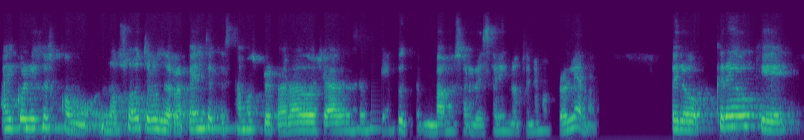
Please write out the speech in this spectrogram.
Hay colegios como nosotros, de repente, que estamos preparados ya desde un tiempo y vamos a regresar y no tenemos problema. Pero creo que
